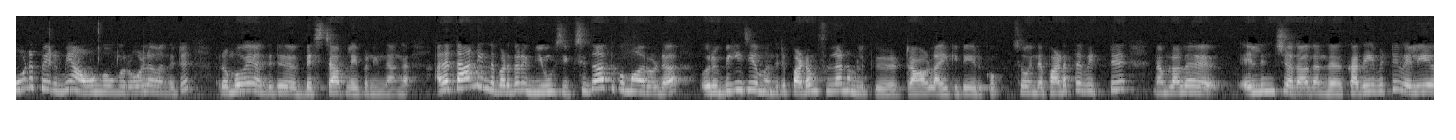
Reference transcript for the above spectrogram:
மூணு பேருமே அவங்கவுங்க ரோலை வந்துட்டு ரொம்பவே வந்துட்டு பெஸ்ட்டாக ப்ளே பண்ணியிருந்தாங்க. அதை தாண்டி இந்த படத்தோட மியூசிக் சித்தார்த் குமாரோட ஒரு பிஜிஎம் வந்துட்டு படம் ஃபுல்லாக நம்மளுக்கு ட்ராவல் ஆகிக்கிட்டே இருக்கும். ஸோ இந்த படத்தை விட்டு நம்மளால எழிஞ்சு அதாவது அந்த கதையை விட்டு வெளியே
